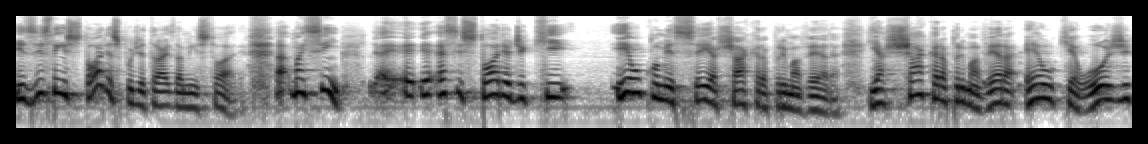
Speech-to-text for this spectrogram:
Existem histórias por detrás da minha história. Ah, mas sim, é, é, é, essa história de que eu comecei a chácara primavera, e a chácara primavera é o que é hoje,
